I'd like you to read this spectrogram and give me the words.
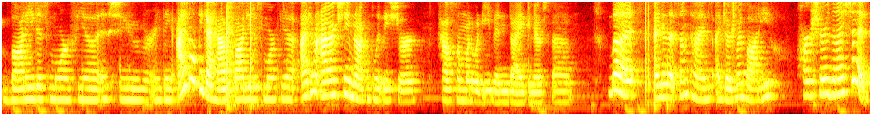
body dysmorphia issues or anything. I don't think I have body dysmorphia. I don't, I actually am not completely sure how someone would even diagnose that. But I know that sometimes I judge my body harsher than I should.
